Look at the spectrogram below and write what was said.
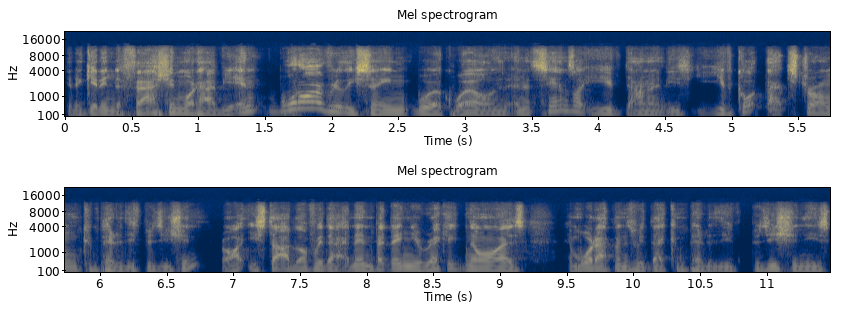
you know, get into fashion, what have you. And what I've really seen work well, and, and it sounds like you've done it, is you've got that strong competitive position, right? You started off with that, and then but then you recognise, and what happens with that competitive position is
